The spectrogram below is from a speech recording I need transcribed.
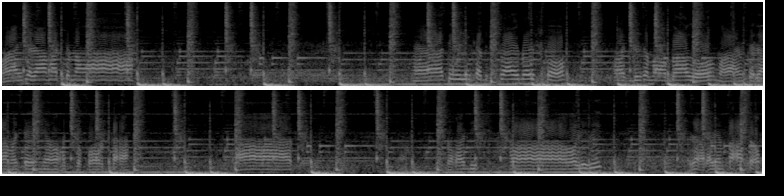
maraming salamat sa mga nananatiling subscribers ko doon sa mga bago, maraming salamat sa inyo at suporta. At baka this uh, Holy Week, wala kaming pasok.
